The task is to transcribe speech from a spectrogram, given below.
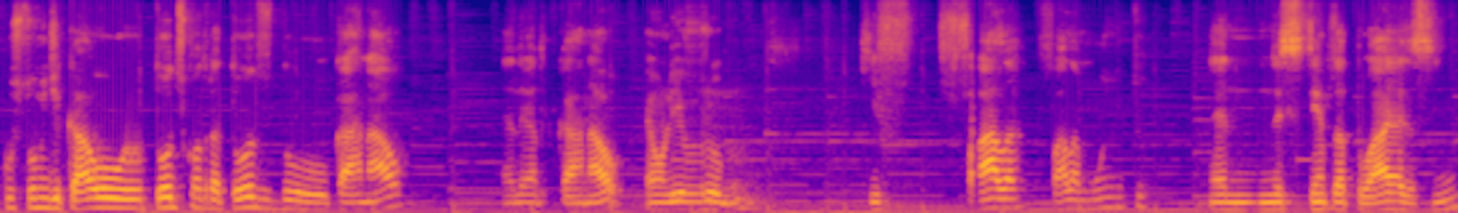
costumo indicar o Todos contra Todos do Karnal né, Leandro Carnal. É um livro uhum. que fala, fala muito né, nesses tempos atuais, assim.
